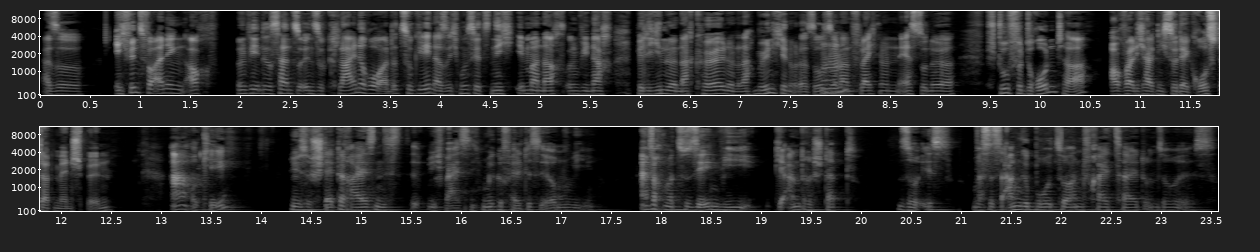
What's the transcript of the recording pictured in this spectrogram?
Also ich finde es vor allen Dingen auch irgendwie interessant, so in so kleinere Orte zu gehen. Also ich muss jetzt nicht immer nach irgendwie nach Berlin oder nach Köln oder nach München oder so, Mhm. sondern vielleicht nur erst so eine Stufe drunter, auch weil ich halt nicht so der Großstadtmensch bin. Ah, okay. Nee, so Städtereisen, das, ich weiß nicht, mir gefällt es irgendwie. Einfach mal zu sehen, wie die andere Stadt so ist, was das Angebot so an Freizeit und so ist.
